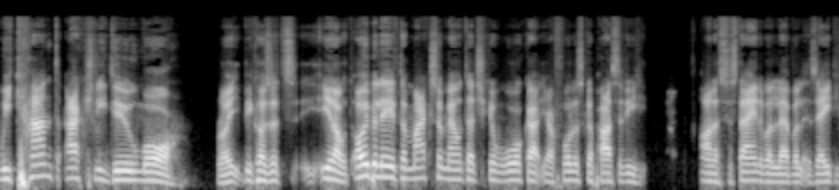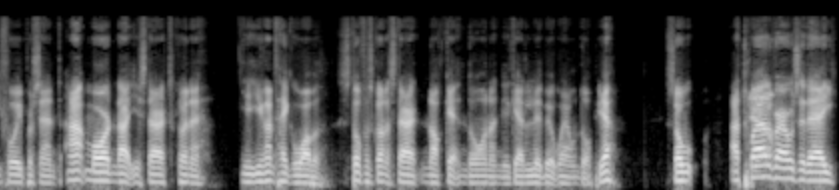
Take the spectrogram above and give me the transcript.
we can't actually do more, right? Because it's you know, I believe the maximum amount that you can work at your fullest capacity on a sustainable level is eighty five percent. At more than that, you start to kind of you're gonna take a wobble. Stuff is gonna start not getting done, and you get a little bit wound up. Yeah. So at twelve hours a day,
